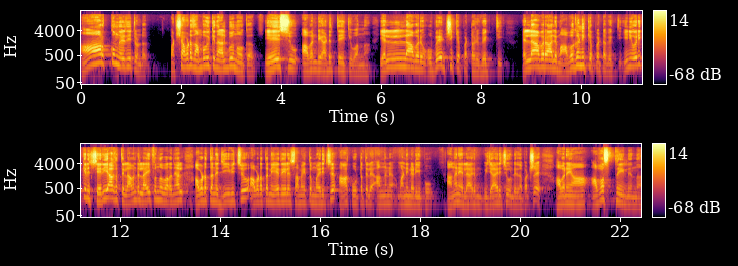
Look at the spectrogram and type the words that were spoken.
ആർക്കും എഴുതിയിട്ടുണ്ട്. പക്ഷെ അവിടെ സംഭവിക്കുന്ന അത്ഭുതം നോക്ക്. യേശു അവന്റെ അടുത്തേക്ക് വന്ന് എല്ലാവരും ഉപേക്ഷിക്കപ്പെട്ട ഒരു വ്യക്തി എല്ലാവരാലും അവഗണിക്കപ്പെട്ട വ്യക്തി. ഇനി ഒരിക്കലും ശരിയാകത്തില്ല. അവന്റെ ലൈഫ് എന്ന് പറഞ്ഞാൽ അവിടെ തന്നെ ജീവിച്ചു അവിടെ തന്നെ ഏതെങ്കിലും സമയത്ത് മരിച്ച് ആ കൂട്ടത്തിൽ അങ്ങനെ മണ്ണിനടിയിൽ പോകും. അങ്ങനെ എല്ലാവരും വിചാരിച്ചു കൊണ്ടിരുന്നത്. പക്ഷേ അവനെ ആ അവസ്ഥയിൽ നിന്ന്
